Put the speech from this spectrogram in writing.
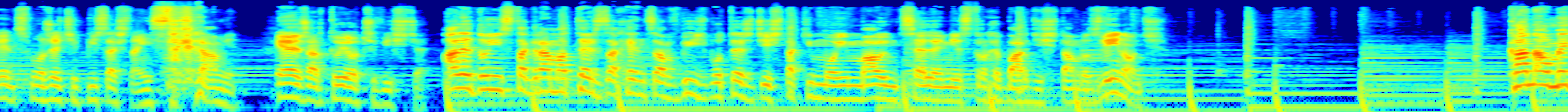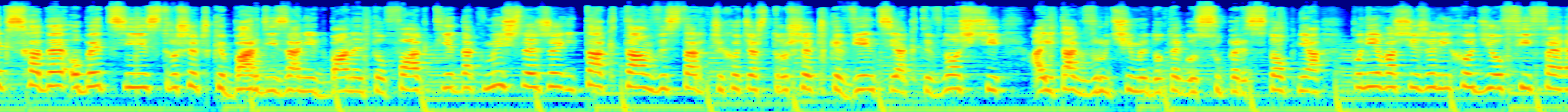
więc możecie pisać na Instagramie. Nie, żartuję oczywiście. Ale do Instagrama też zachęcam wbić, bo też gdzieś takim moim małym celem jest trochę bardziej się tam rozwinąć. Kanał Mex HD obecnie jest troszeczkę bardziej zaniedbany, to fakt, jednak myślę, że i tak tam wystarczy chociaż troszeczkę więcej aktywności, a i tak wrócimy do tego super stopnia, ponieważ jeżeli chodzi o FIFA,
